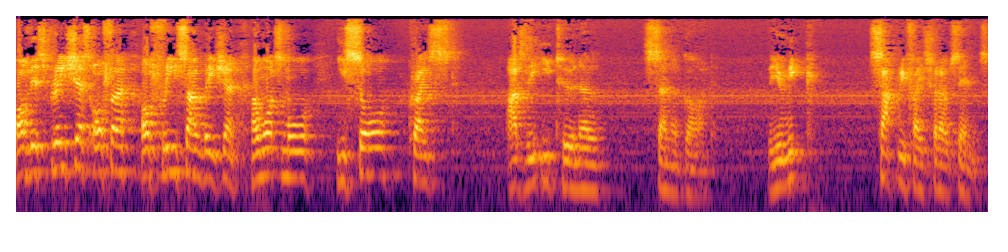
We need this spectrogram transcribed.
of this gracious offer of free salvation. And what's more, he saw Christ as the eternal Son of God, the unique sacrifice for our sins,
